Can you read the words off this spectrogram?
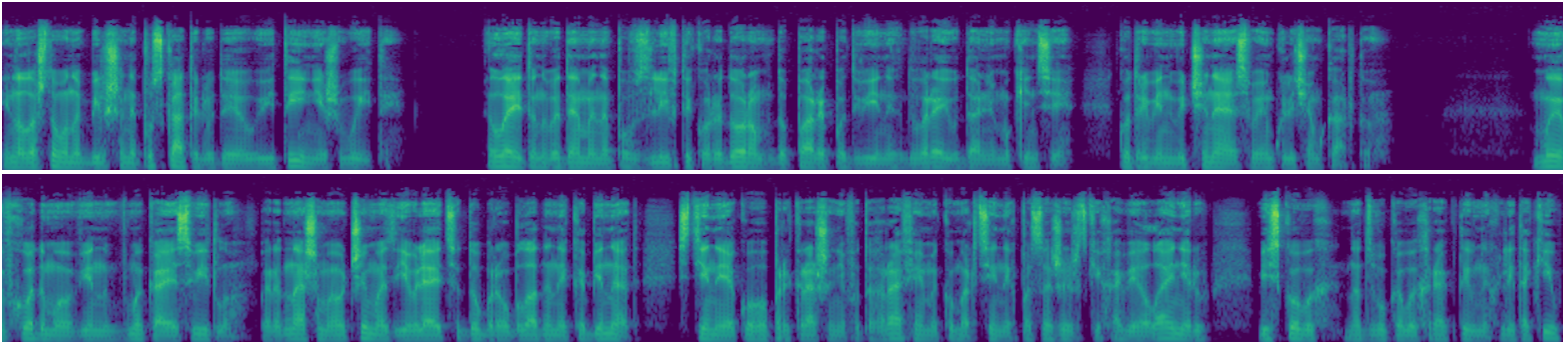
і налаштовано більше не пускати людей увійти, ніж вийти. Лейтон веде мене повз ліфти коридором до пари подвійних дверей у дальньому кінці, котрі він відчиняє своїм ключем картою. Ми входимо, він вмикає світло. Перед нашими очима з'являється добре обладнаний кабінет, стіни якого прикрашені фотографіями комерційних пасажирських авіалайнерів, військових надзвукових реактивних літаків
